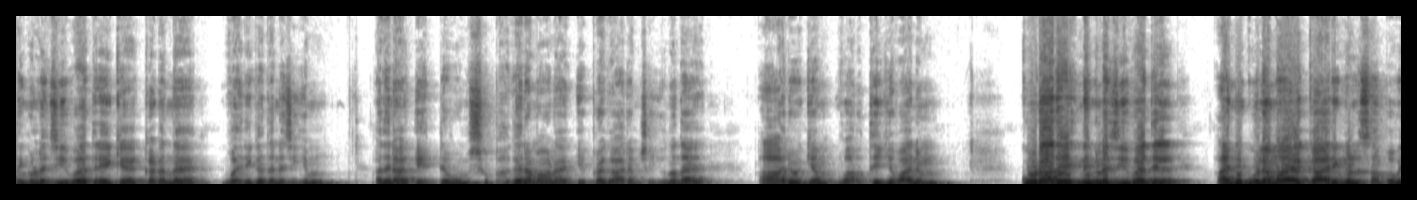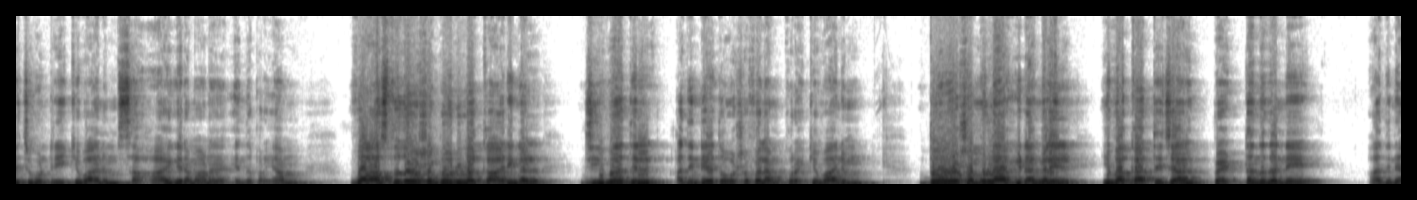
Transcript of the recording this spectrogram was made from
നിങ്ങളുടെ ജീവിതത്തിലേക്ക് കടന്ന് വരിക തന്നെ ചെയ്യും. അതിനാൽ ഏറ്റവും ശുഭകരമാണ് ഇപ്രകാരം ചെയ്യുന്നത്. ആരോഗ്യം വർദ്ധിക്കുവാനും കൂടാതെ നിങ്ങളുടെ ജീവിതത്തിൽ അനുകൂലമായ കാര്യങ്ങൾ സംഭവിച്ചുകൊണ്ടിരിക്കുവാനും സഹായകരമാണ് എന്ന് പറയാം. വാസ്തുദോഷം പോലുള്ള കാര്യങ്ങൾ ജീവിതത്തിൽ അതിന്റെ ദോഷഫലം കുറയ്ക്കുവാനും ദോഷമുള്ള ഇടങ്ങളിൽ ഇവ കത്തിച്ചാൽ പെട്ടെന്ന് തന്നെ അതിന്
